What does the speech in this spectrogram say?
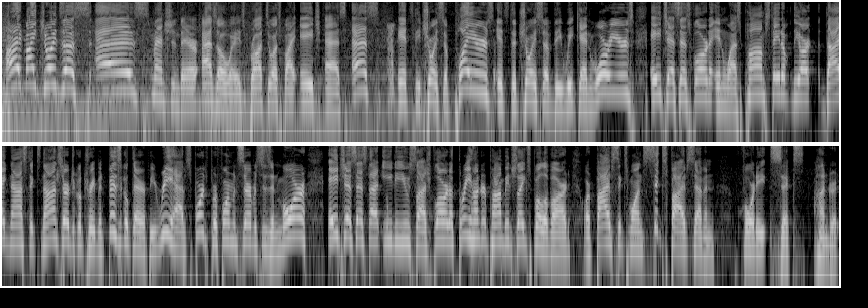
All right, Mike joins us as mentioned there, as always, brought to us by HSS. It's the choice of players, it's the choice of the weekend warriors. HSS Florida in West Palm, state of the art diagnostics, non surgical treatment, physical therapy, rehab, sports performance services, and more. HSS.edu slash Florida, 300 Palm Beach Lakes Boulevard, or 561 657 4600.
